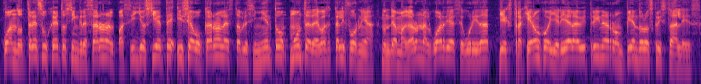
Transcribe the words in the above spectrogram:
cuando tres sujetos ingresaron al pasillo 7 y se abocaron al establecimiento Monte de Baja California, donde amagaron al guardia de seguridad y extrajeron joyería de la vitrina rompiendo los cristales.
